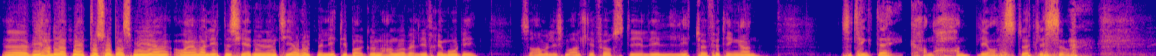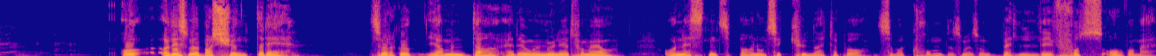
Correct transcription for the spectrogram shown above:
Uh, vi hadde vært med på såpass mye, og jeg var litt beskjeden i den tida. Holdt meg litt i bakgrunnen. Han var veldig frimodig, så han var liksom alltid først i litt, litt tøffe tingene. Så tenkte jeg kan han bli åndsdøpt, liksom? og, og liksom jeg bare skjønte det, så var det akkurat Ja, men da er det jo en mulighet for meg òg. Og nesten bare noen sekunder etterpå så bare kom det som en sånn veldig foss over meg.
